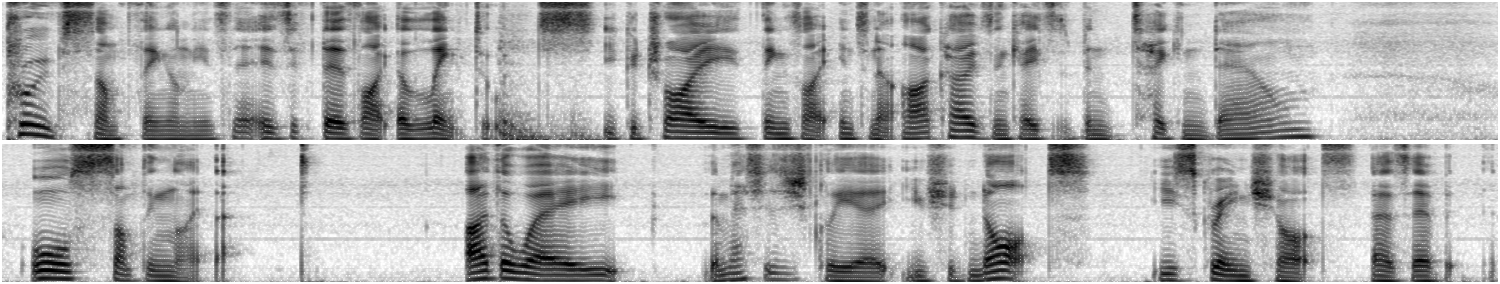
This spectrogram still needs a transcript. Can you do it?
prove something on the internet is if there's like a link to it. You could try things like Internet Archives in case it's been taken down, or something like that. Either way, the message is clear you should not use screenshots as evidence.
